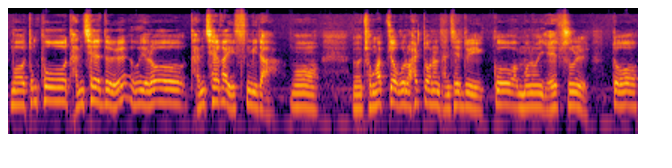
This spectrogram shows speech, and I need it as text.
뭐 동포 단체들 어, 여러 단체가 있습니다. 뭐 어, 종합적으로 활동하는 단체도 있고 뭐는 예술 또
